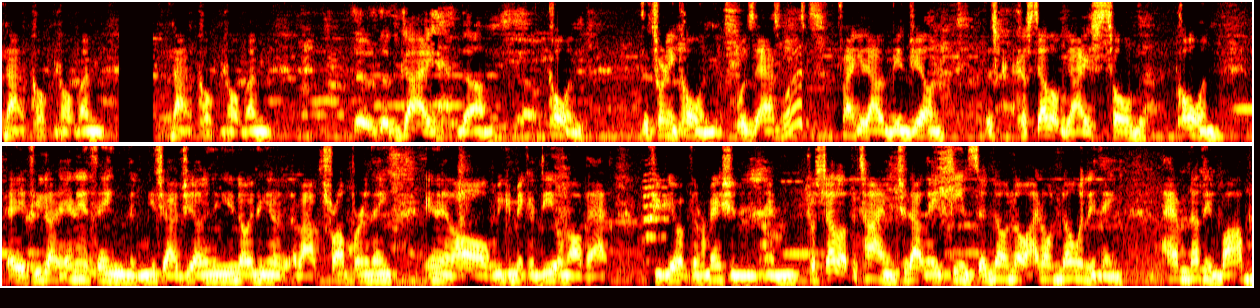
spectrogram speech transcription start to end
not Cohen, Cohen I mean, not Cohen, Cohen I mean, the, the guy, the um, Cohen, the attorney Cohen was asked What? trying to get out of being in jail. And this Costello guy told Cohen, "Hey, if you got anything that can get you out of jail, anything you know anything about Trump or anything, anything at all, we can make a deal and all that. If you give up the information." And, and Costello at the time in 2018 said, "No, no, I don't know anything. I have nothing, Bob.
